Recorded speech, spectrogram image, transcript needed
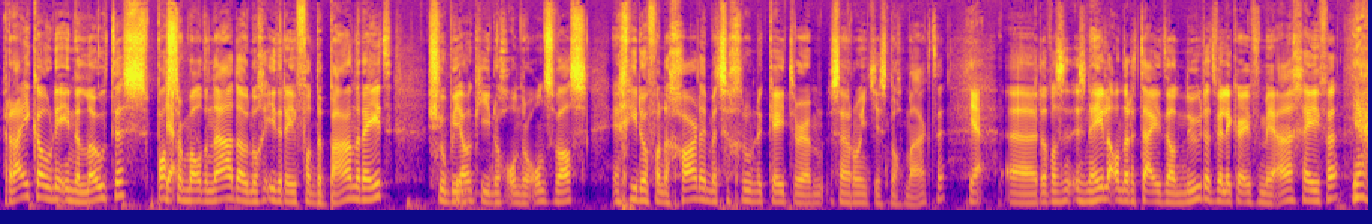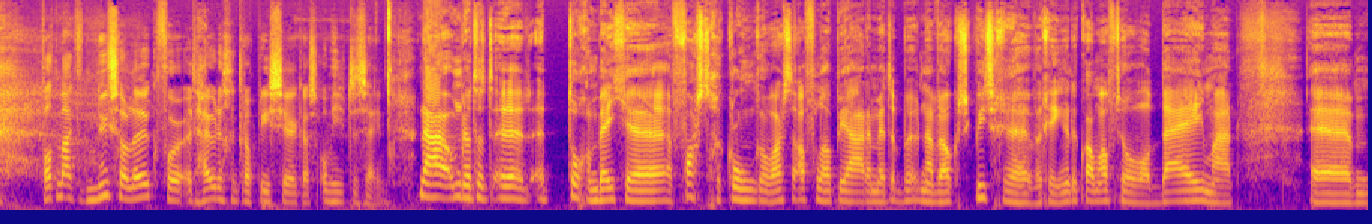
Rijkonen in de Lotus. Pastor Ja. Maldonado nog iedereen van de baan reed. Jules Bianchi nog onder ons was. En Guido van der Garde met zijn groene Caterham zijn rondjes nog maakte. Ja. Eh, dat was een, is een hele andere tijd dan nu. Dat wil ik er even mee aangeven. Ja, Wat maakt het nu zo leuk voor het huidige Grand Prix Circus om hier te zijn? Nou, omdat het, eh, het toch een beetje vastgeklonken was de afgelopen jaren met de- naar welke circuits we gingen. Er kwam af en toe wel wat bij. Oké, maar... ehm,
